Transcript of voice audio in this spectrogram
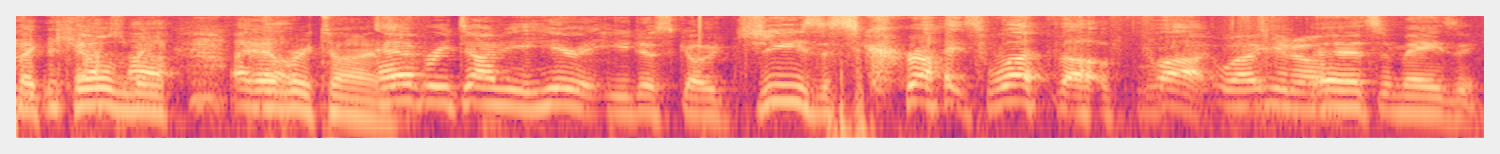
that kills me every time. Every time you hear it, you just go, Jesus Christ, what the fuck? Well, you know- it's amazing.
